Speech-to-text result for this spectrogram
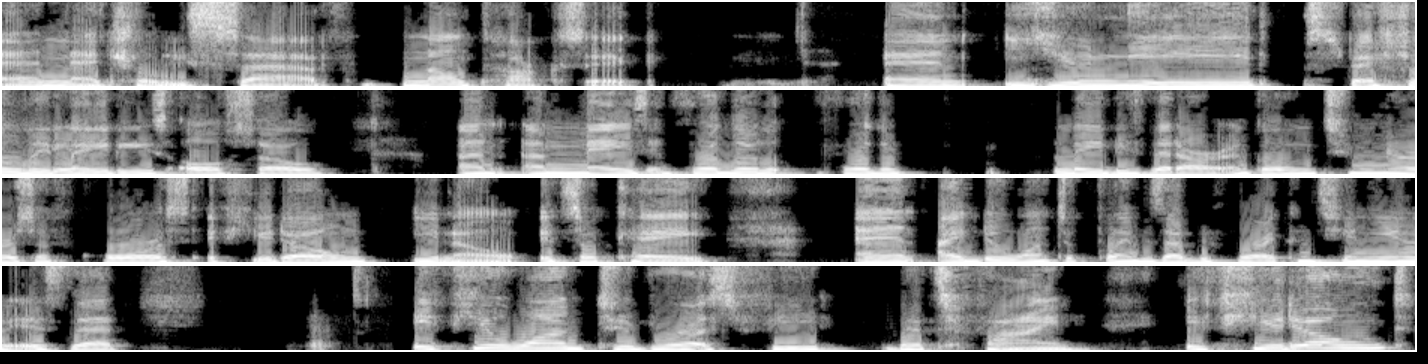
and naturally salve, non-toxic. And you need, especially ladies also, an amazing for the for the ladies that are going to nurse, of course. If you don't, you know, it's okay. And I do want to point this out before I continue is that if you want to breastfeed, that's fine. If you don't,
